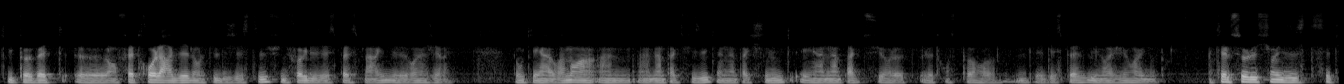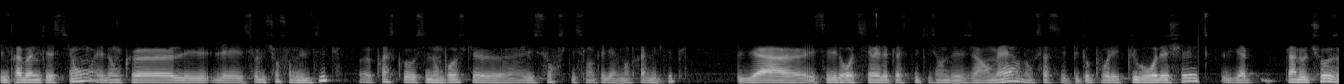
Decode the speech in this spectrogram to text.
qui peuvent être euh, en fait relargués dans le tube digestif une fois que des espèces marines les auraient ingérés. Donc il y a vraiment un, impact physique, un impact chimique et un impact sur le transport euh, d'espèces d'une région à une autre. Quelles solutions existent C'est une très bonne question. Et donc, euh, les, solutions sont multiples, euh, presque aussi nombreuses que les sources qui sont également très multiples. Il y a euh, essayer de retirer les plastiques qui sont déjà en mer, donc ça c'est plutôt pour les plus gros déchets. Il y a plein d'autres choses,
